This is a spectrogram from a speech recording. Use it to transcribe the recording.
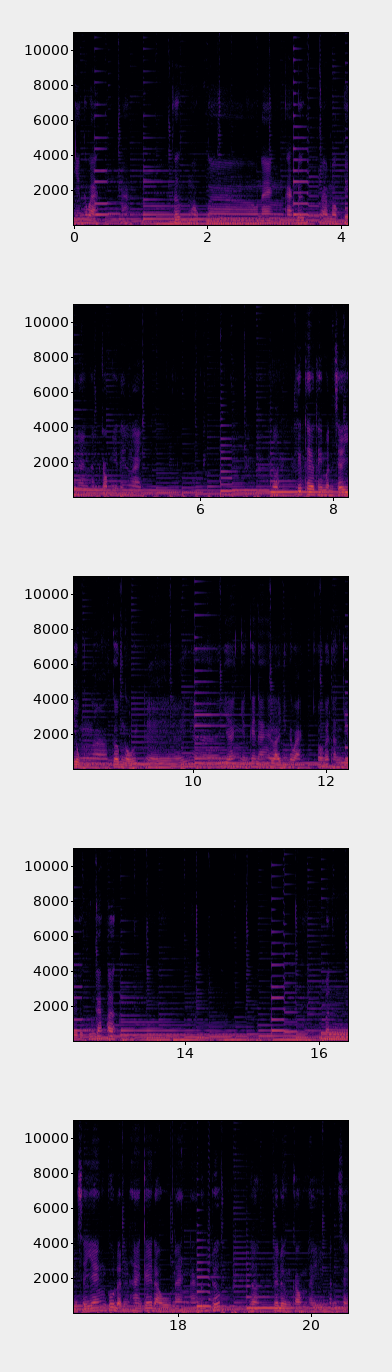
nha các bạn. Đó. thước một uh, nang thẳng đứng và một cái nang thành công như thế này. Rồi tiếp theo thì mình sẽ dùng uh, cơm nguội để dán những cái nang này lại nha các bạn cho cái thân diều được cứng cáp hơn. Mình sẽ dán cố định hai cái đầu nang thẳng đứng trước. Rồi cái đường cong thì mình sẽ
